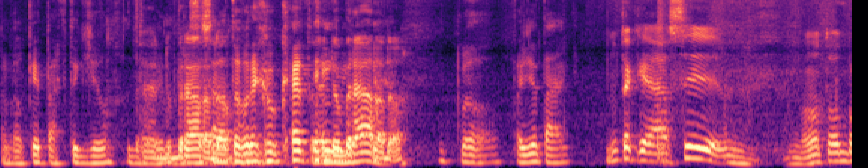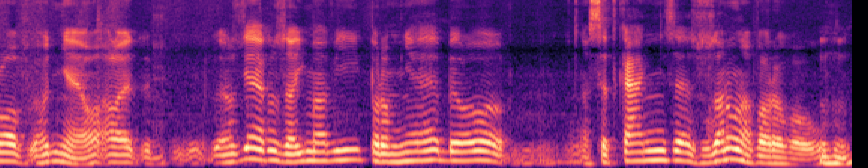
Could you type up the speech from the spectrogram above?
Velký praktik, že jo. To je dobrá se rada. na to bude koukat. To je dobrá rada. No, takže tak. No tak já si, no to bylo hodně, jo, ale hrozně jako zajímavý pro mě bylo setkání se Zuzanou Navarovou, mm-hmm.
